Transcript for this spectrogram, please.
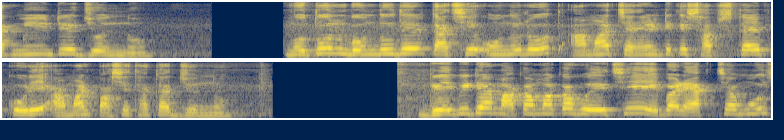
এক মিনিটের জন্য। নতুন বন্ধুদের কাছে অনুরোধ, আমার চ্যানেলটিকে সাবস্ক্রাইব করে আমার পাশে থাকার জন্য। গ্রেভিটা মাখা মাখা হয়েছে, এবার এক চামচ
